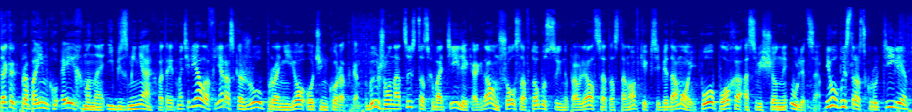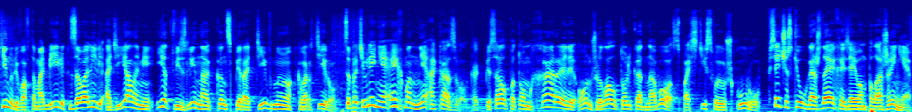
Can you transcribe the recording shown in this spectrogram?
Так как про поимку Эйхмана и без меня хватает материалов, я расскажу про нее очень коротко. Бывшего нациста схватили, когда он шел с автобуса и направлялся от остановки к себе домой по плохо освещенной улице. Его быстро скрутили, кинули в автомобиль, завалили одеялами и отвезли на конспиративную квартиру. Сопротивления Эйхман не оказывал. Как писал потом Харрелли, он желал только одного – спасти свою шкуру, всячески угождая хозяевам положения.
